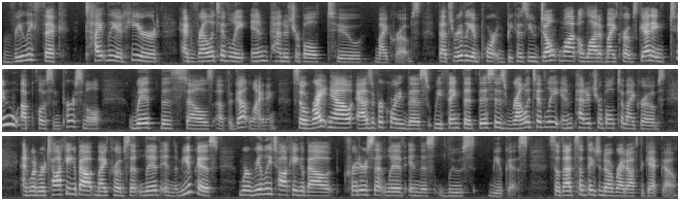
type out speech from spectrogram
really thick, tightly adhered, and relatively impenetrable to microbes. That's really important because you don't want a lot of microbes getting too up close and personal with the cells of the gut lining. So right now, as of recording this, we think that this is relatively impenetrable to microbes. And when we're talking about microbes that live in the mucus, we're really talking about critters that live in this loose mucus. So that's something to know right off the get-go.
